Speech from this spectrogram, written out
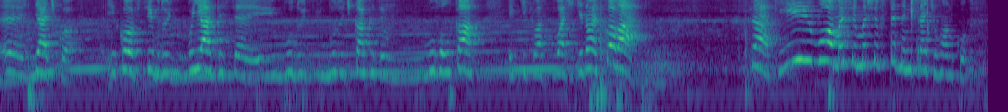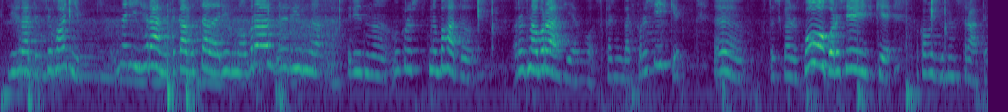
е, дядько, якого всі будуть боятися і будуть, будуть какати в уголках, як тільки вас побачать. І давай, кова! Так, і во, ми ще, ми ще встигнемо третю гонку зіграти сьогодні. Значить, гра не така весела, різнообразна, різна, різна, ну коротше, тут небагато разнообразія, во, скажімо так, по-російськи. Е, хтось каже, фу, по-російськи, а комусь буде насрати.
